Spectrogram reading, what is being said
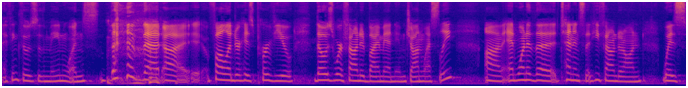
I think those are the main ones that uh, fall under his purview. Those were founded by a man named John Wesley. Um, and one of the tenets that he founded on was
